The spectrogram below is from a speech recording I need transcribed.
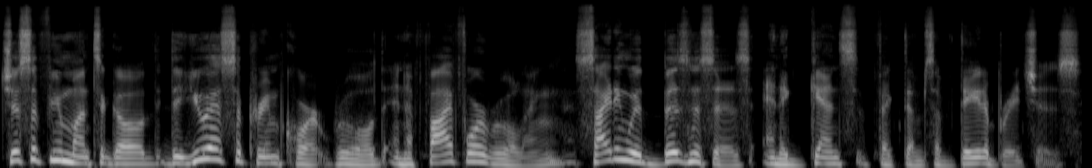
Just a few months ago, the U.S. Supreme Court ruled in a 5 4 ruling, siding with businesses and against victims of data breaches.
